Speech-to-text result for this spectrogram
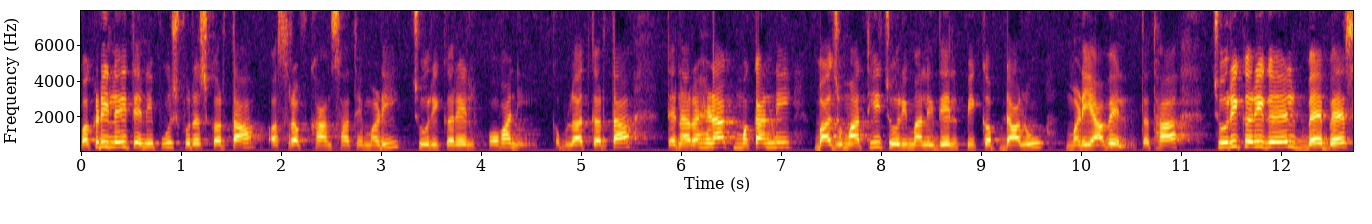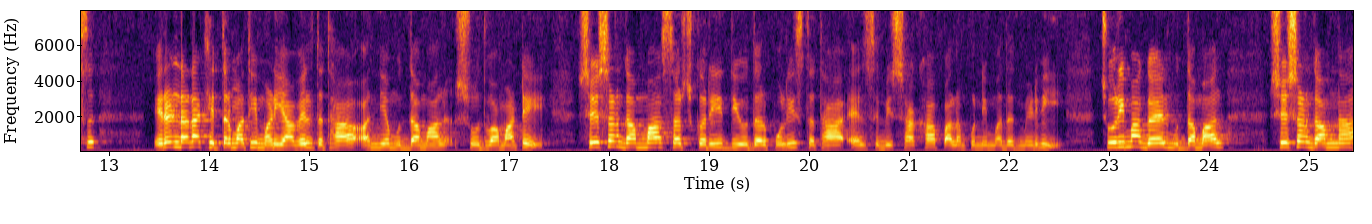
પકડી લઈ તેની પૂછપરછ કરતા અશરફ ખાન સાથે મળી ચોરી કરેલ હોવાની કબૂલાત કરતા તેના રહેણાંક મકાનની બાજુમાંથી ચોરીમાં લીધેલ પિકઅપ ડાલું મળી આવેલ તથા ચોરી કરી ગયેલ બે ભેંસ એરંડાના ખેતરમાંથી મળી આવેલ તથા અન્ય મુદ્દામાલ શોધવા માટે શેષણ ગામમાં સર્ચ કરી દિયોદર પોલીસ તથા એલસીબી શાખા પાલનપુરની મદદ મેળવી ચોરીમાં ગયેલ મુદ્દામાલ શેષણ ગામના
